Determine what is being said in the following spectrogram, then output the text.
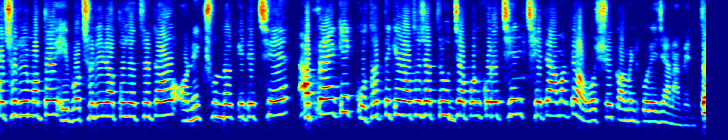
বছরের মতো এবছরের রথযাত্রাটাও অনেক সুন্দর কেটেছে। আপনারা কোথা থেকে রথযাত্রা উদযাপন করেছেন সেটা আমাকে অবশ্যই কমেন্ট করে জানাবেন। তো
